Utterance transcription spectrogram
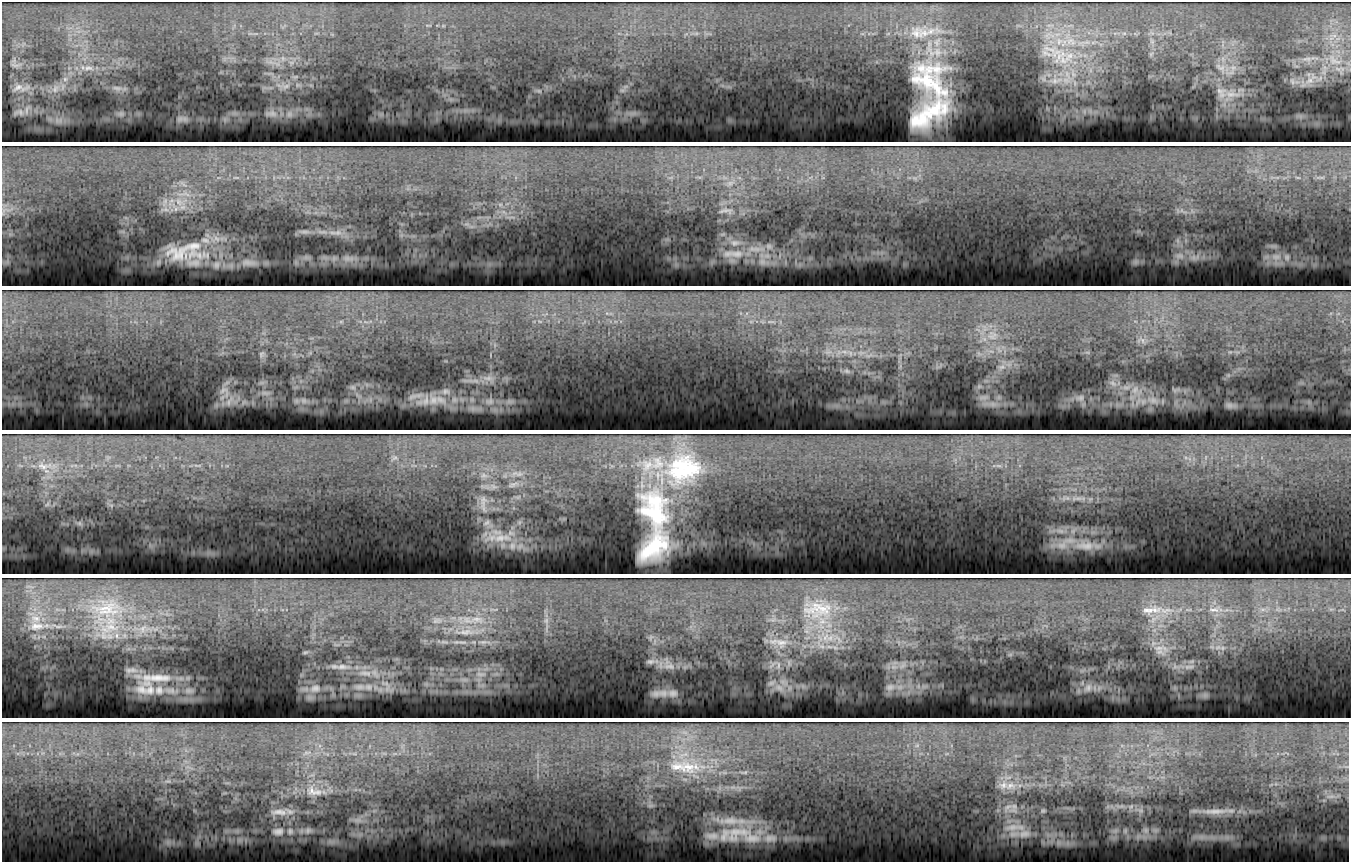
membership would have been back in Philadelphia where he played for years and years. Yeah. Uh, And the congregation, when Walter was there, the congregation was well over a thousand. Wow. That what Walter played, played for. What, I'll tell you what, Walter, and he played, Walter also played for a big church up in, uh, Allentown. Yes. Um, So, so whether or not there's a connection back to these other churches is a big question mark for me. And so the Methodist pastor and me, we have promised if we find anything out, we'll, we'll let the other one know. He said there, there was a bunch of people at the Methodist church in Mount Gretna that knew Walter and so the Methodist pastor and me,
